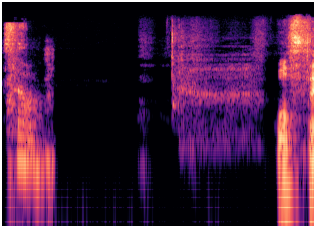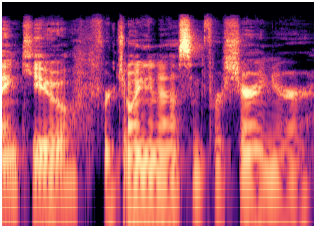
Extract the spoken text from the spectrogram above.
so. Well, thank you for joining us and for sharing your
